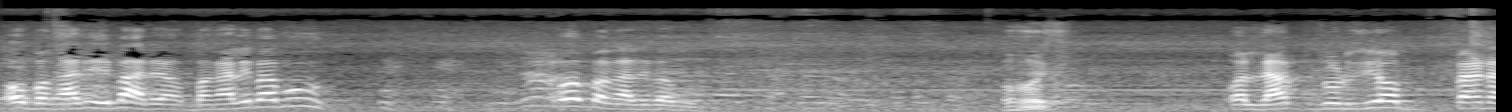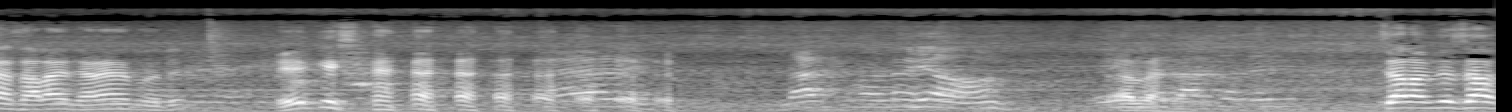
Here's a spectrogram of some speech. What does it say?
او بنگالی بنگالی بابو او بنگالی بابو پینٹ سالہ جانا اللہ چل ہم صاحب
